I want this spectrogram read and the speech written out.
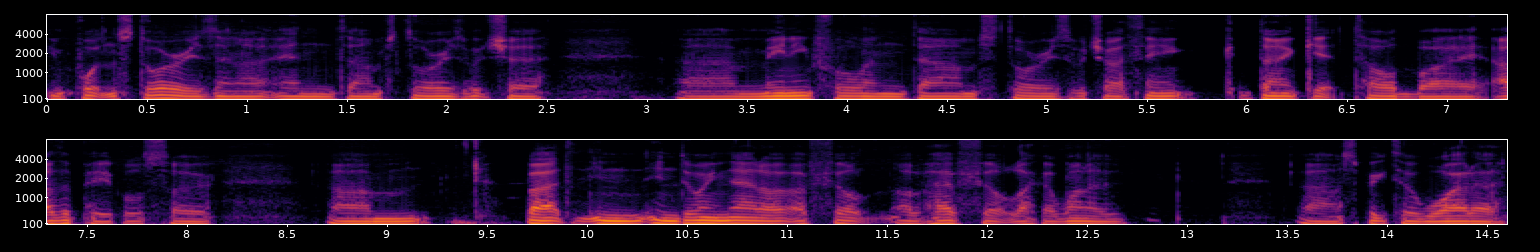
important stories and uh, and um, stories which are um, meaningful and um, stories which I think don't get told by other people. So, um, but in in doing that, I, I, felt I have felt like I want to uh, speak to wider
